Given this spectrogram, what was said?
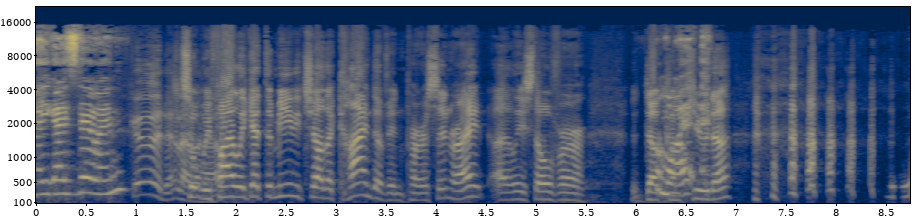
How you guys doing? Good. Hello. So we finally get to meet each other kind of in person, right? At least over the Somewhat. computer.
